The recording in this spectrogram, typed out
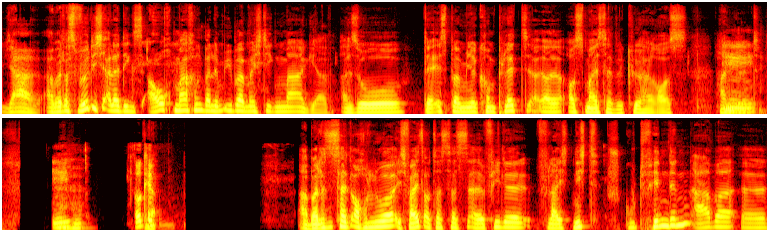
ja, aber das würde ich allerdings auch machen bei einem übermächtigen Magier. Also der ist bei mir komplett äh, aus Meisterwillkür heraus handelt. Mhm. Mhm. Okay. Ja. Aber das ist halt auch nur, ich weiß auch, dass das äh, viele vielleicht nicht gut finden, aber äh,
